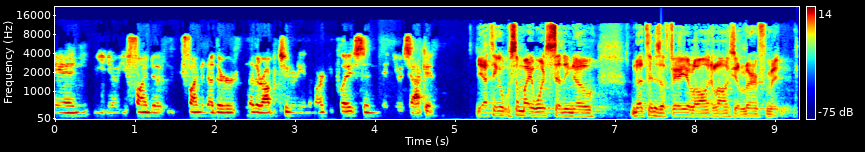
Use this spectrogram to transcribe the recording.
and you know, you find a you find another another opportunity in the marketplace, and, and you attack it. Yeah, I think somebody once said, you know, nothing is a failure long, as long as you learn from it.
